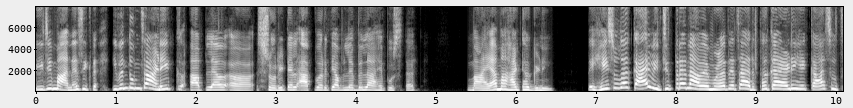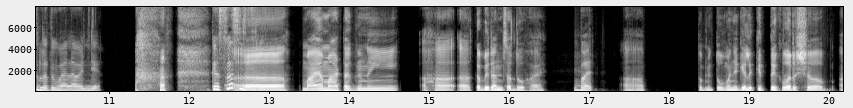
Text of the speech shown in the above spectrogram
ती जी मानसिकता इवन तुमचं आणि आपल्या स्टोरीटेल ॲपवरती अवेलेबल आहे पुस्तक माया महाठगणी. ते हे सुद्धा काय विचित्र नाव आहे मुळात त्याचा अर्थ काय आणि हे का सुचलं तुम्हाला म्हणजे? कसं सुचलं? अ, माया महाटगणी हा अ, कबीरांचा दोहा आहे. बर. अ, तो मी तो म्हणजे गेले कित्येक वर्ष अ,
